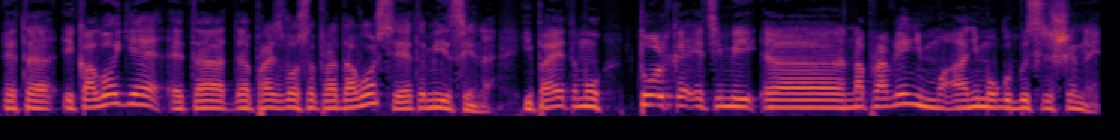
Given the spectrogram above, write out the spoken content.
Это экология, это производство продовольствия, это медицина. И поэтому только этими э, направлениями они могут быть решены.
